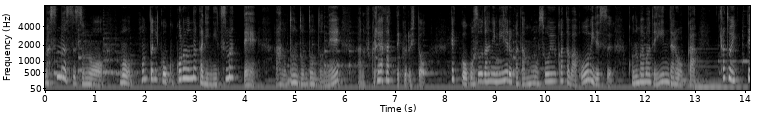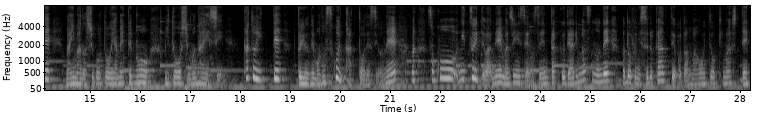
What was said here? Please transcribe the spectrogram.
ますますそのもう本当にこう心の中に煮詰まってあのどんどんどんどんねあの膨れ上がってくる人結構ご相談に見える方もそういう方は多いです。このままでいいんだろうかかといって、まあ、今の仕事を辞めても見通しもないしかといってというねものすごい葛藤ですよね。まあ、そこについてはね、まあ、人生の選択でありますので、まあ、どういうふうにするかっていうことはまあ置いておきまして、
